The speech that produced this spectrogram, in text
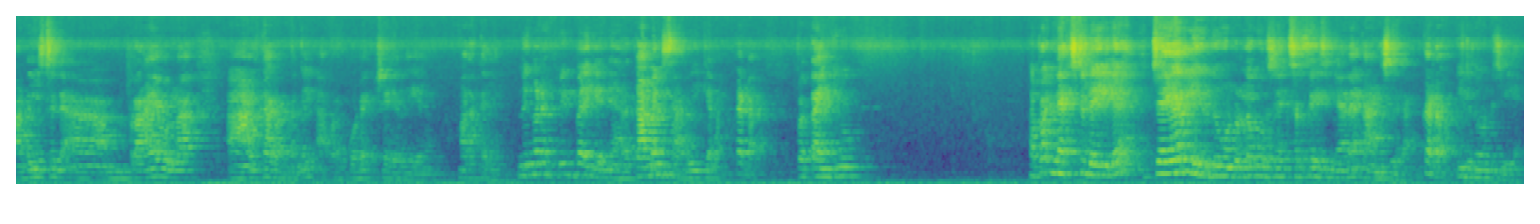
അഡൽസിന് പ്രായമുള്ള ആൾക്കാരുണ്ടെങ്കിൽ അവർക്കൂടെ ഷെയർ ചെയ്യണം മറക്കല്ലേ? നിങ്ങളുടെ ഫീഡ്ബാക്ക് തന്നെയാണ്. കമൻസ് അറിയിക്കണം കേട്ടോ. അപ്പോൾ താങ്ക് യു അപ്പം നെക്സ്റ്റ് ഡേയിൽ ചെയറിൽ ഇരുന്നുകൊണ്ടുള്ള കുറച്ച് എക്സർസൈസ് ഞാൻ കാണിച്ചു തരാം കേട്ടോ. ഇരുന്നുകൊണ്ട് ചെയ്യാം.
